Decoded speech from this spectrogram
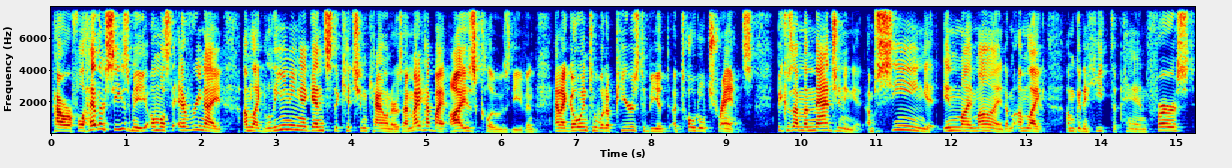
powerful. Heather sees me almost every night. I'm like leaning against the kitchen counters. I might have my eyes closed even, and I go into what appears to be a, a total trance because I'm imagining it. I'm seeing it in my mind. I'm, I'm like, I'm going to heat the pan first.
